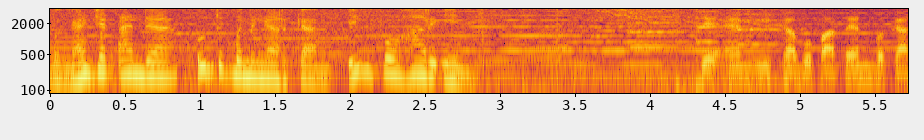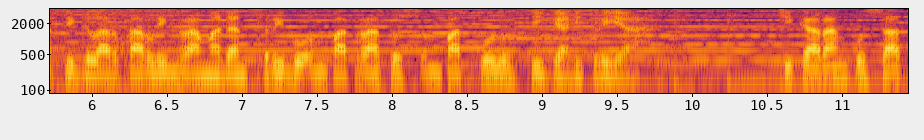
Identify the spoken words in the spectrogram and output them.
mengajak Anda untuk mendengarkan info hari ini. DMI Kabupaten Bekasi gelar Tarling Ramadan 1443 Hijriah. Cikarang Pusat,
